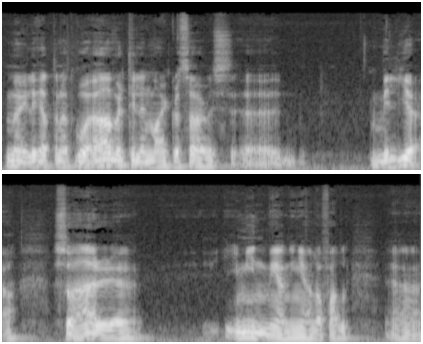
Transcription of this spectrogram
möjligheten att gå över till en microservice-miljö så är det, i min mening i alla fall, eh,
